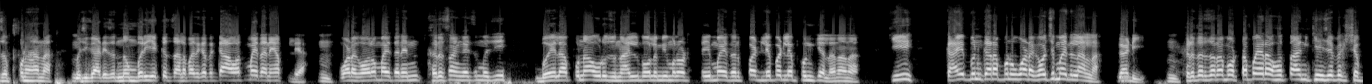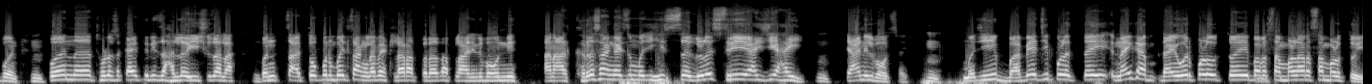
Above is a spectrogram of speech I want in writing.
जपून हाना म्हणजे गाडीचा नंबर एकच झाला पाहिजे गावात मैदान आहे आपल्या. वडगावला मैदान आहे. आणि खरं सांगायचं म्हणजे बैल आपण आवर्जून आले बोला मी मला वाटतं मैदान पडले पडले फोन केला नाना की काय पण करा पण वडगावच्या मैदान आणला गाडी. खरं तर जरा मोठा पैरा होता आणि ह्याच्यापेक्षा पण. पण थोडस काहीतरी झालं इश्यू झाला. पण तो पण बैल चांगला भेटला रातोरात आपला अनिल भाऊंनी. आणि आज खरं सांगायचं म्हणजे हे सगळं श्रेय आहे जे आहे. ते अनिल भाऊच आहे. म्हणजे ही बाब्याजी पळतय नाही का ड्रायव्हर पळवतोय बाबा सांभाळणारा सांभाळतोय.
